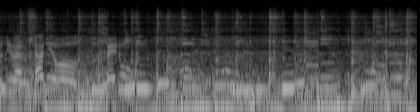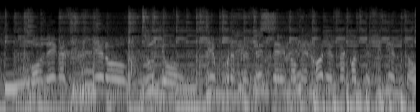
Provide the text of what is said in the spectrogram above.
aniversario Perú. Bodegas y viñeros siempre presente en los mejores acontecimientos.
